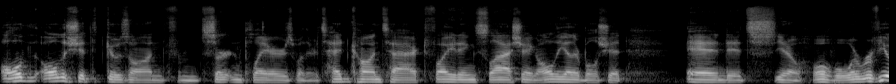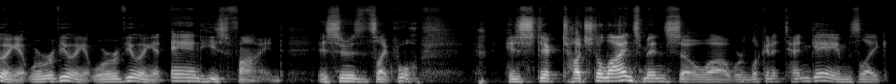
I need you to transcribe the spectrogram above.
all the, all the shit that goes on from certain players, whether it's head contact, fighting, slashing, all the other bullshit, and it's you know oh well we're reviewing it, we're reviewing it, we're reviewing it, and he's fined as soon as it's like well his stick touched a linesman, so uh, we're looking at ten games. Like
